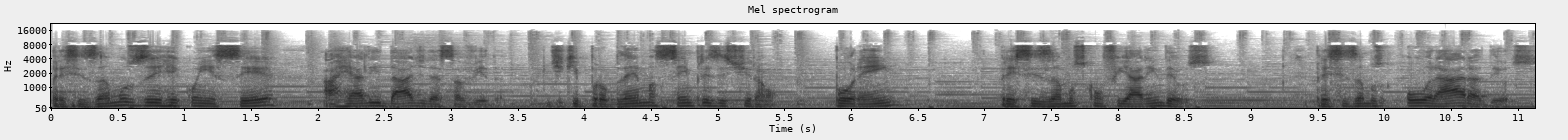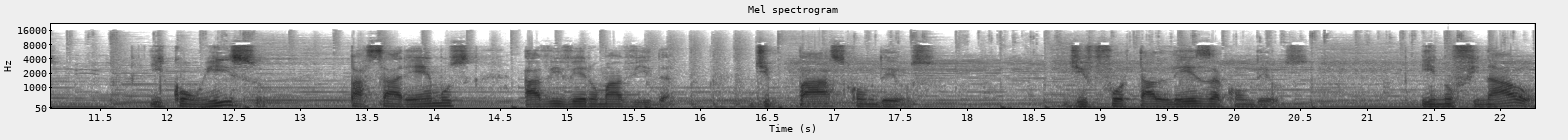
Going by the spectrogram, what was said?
Precisamos reconhecer a realidade dessa vida, de que problemas sempre existirão. Porém, precisamos confiar em Deus. Precisamos orar a Deus. E com isso, passaremos a viver uma vida de paz com Deus, de fortaleza com Deus. E no final,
